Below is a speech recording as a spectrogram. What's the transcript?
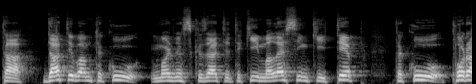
та дати вам таку, можна сказати, такий малесенький тип, таку пораду.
